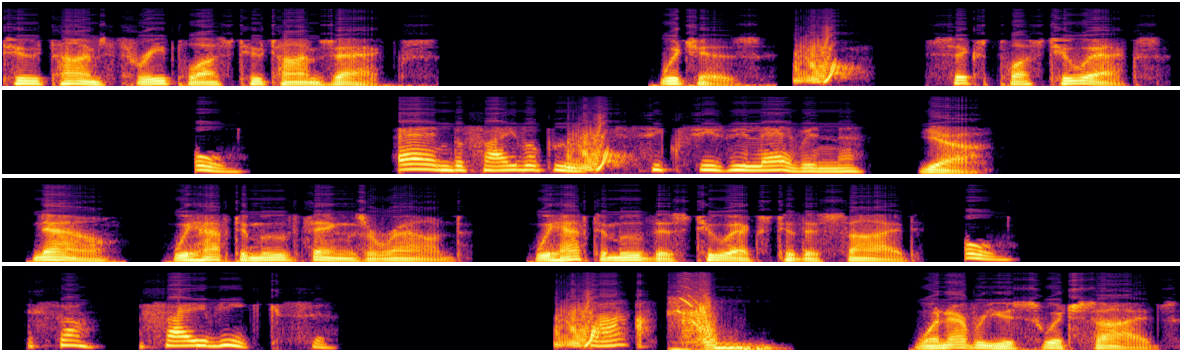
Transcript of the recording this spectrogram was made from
2 times 3 plus 2 times x, which is 6 plus 2x. Oh. And 5 plus 6 is 11. Yeah. Now, we have to move things around. We have to move this 2x to this side. Oh. So, 5x. ta Whenever you switch sides,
